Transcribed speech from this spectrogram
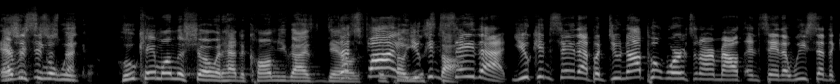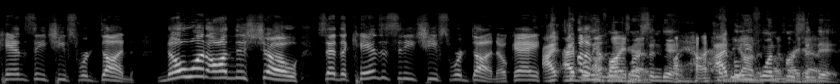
That's Every just single week, who came on the show and had to calm you guys down? That's fine. you, You can stop? say that. You can say that, but do not put words in our mouth and say that we said the Kansas City Chiefs were done. No one on this show said the Kansas City Chiefs were done. Okay. I, I believe one might have. person did. I- I'll I be believe honest, one I person did.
